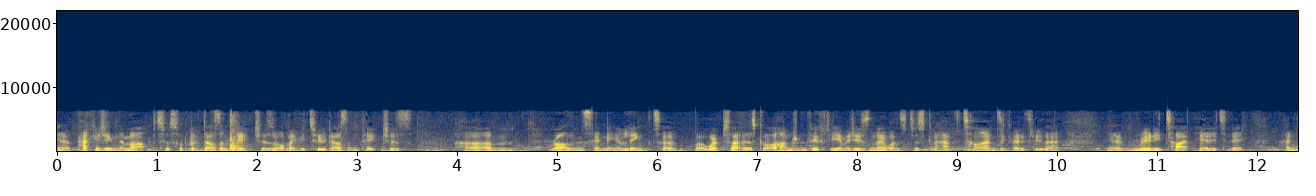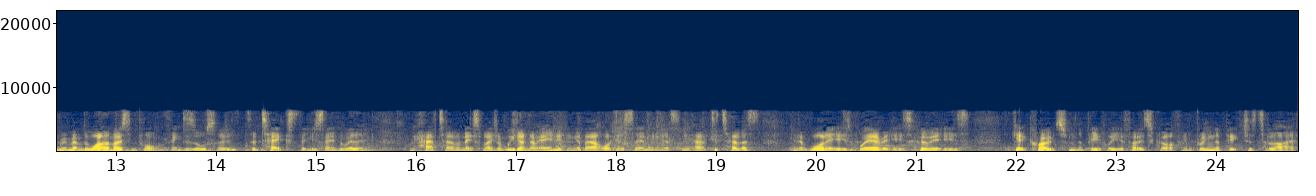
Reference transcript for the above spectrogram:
you know packaging them up to sort of a dozen pictures or maybe two dozen pictures um, rather than sending a link to a website that's got 150 images. No one's just going to have the time to go through that. You know, really tightly edited it. And remember, one of the most important things is also the text that you send with it. We have to have an explanation. We don't know anything about what you're sending us. You have to tell us, you know, what it is, where it is, who it is. Get quotes from the people you're photographing. Bring the pictures to life.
